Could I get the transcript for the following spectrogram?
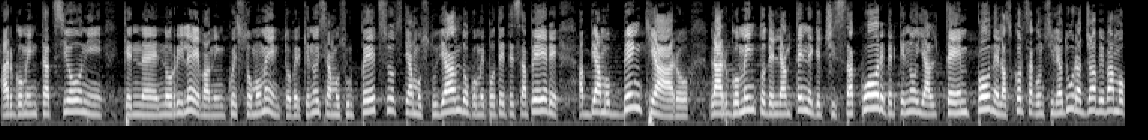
argomentazioni che non rilevano in questo momento perché noi siamo sul pezzo, stiamo studiando, come potete sapere abbiamo ben chiaro l'argomento delle antenne che ci sta a cuore perché noi al tempo, nella scorsa consigliatura, già avevamo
